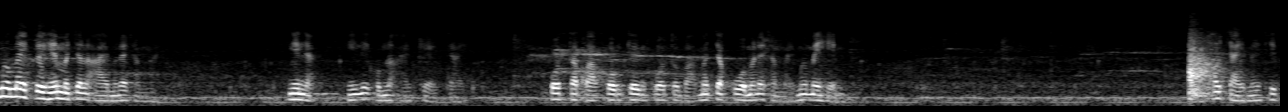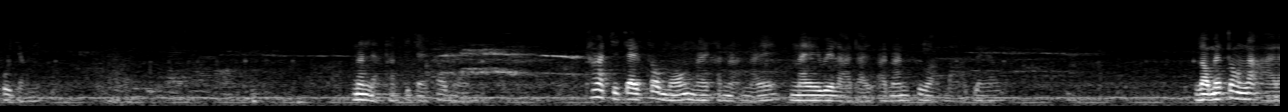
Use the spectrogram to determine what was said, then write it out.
เมื่อไม่เคยเห็นมันจะละอายมันได้ทำไงนี่เนี่ยนี่นี่ผมละอายแก่ใจ โกตบะกลมเกงโกตบะมันจะกลัวมันได้ทำไมเมื่อไม่เห็น เข้าใจไหมที่พูดอย่างนี้ นั่นแหละทำจิตใจเศร้าหมอง ถ้าจิตใจเศร้าหมองในขณะไหน ในเวลาใดอันนั้นสือว่าบาปแล้ว เราไม่ต้องละอาย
